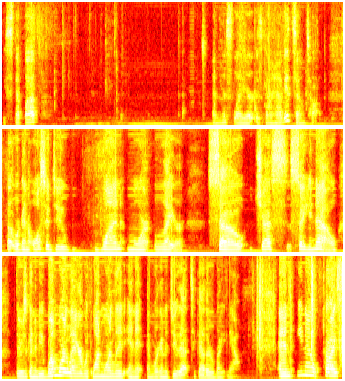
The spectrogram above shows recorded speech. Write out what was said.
we step up and this layer is going to have its own top but we're going to also do one more layer so just so you know there's going to be one more layer with one more lid in it, and we're going to do that together right now. And, you know, guys,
